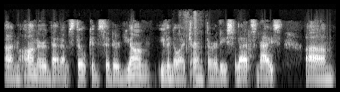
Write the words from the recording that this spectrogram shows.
I'm honored that I'm still considered young, even though I turned 30. So that's nice. Um,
